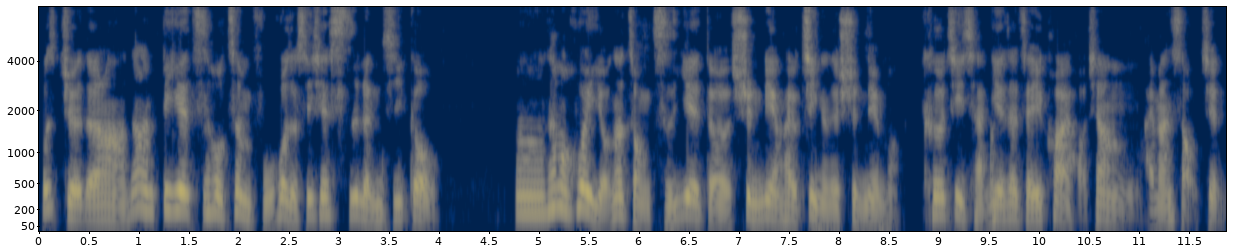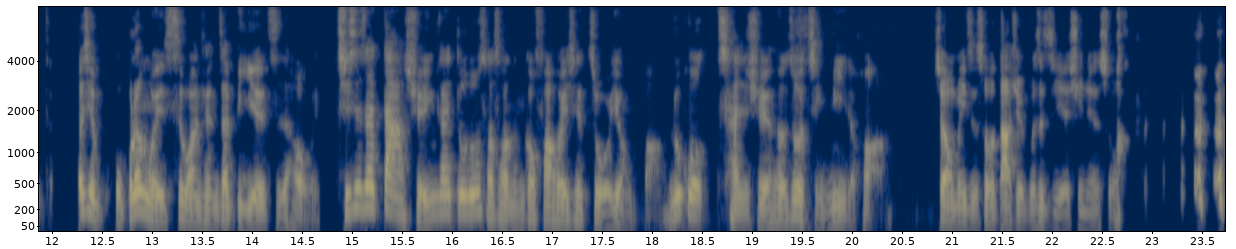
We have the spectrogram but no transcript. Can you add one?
我是觉得啦，当然毕业之后政府或者是一些私人机构，嗯，他们会有那种职业的训练还有技能的训练吗？科技产业在这一块好像还蛮少见的，而且我不认为是完全在毕业之后，其实在大学应该多多少少能够发挥一些作用吧。如果产学合作紧密的话，虽然我们一直说大学不是职业训练所。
